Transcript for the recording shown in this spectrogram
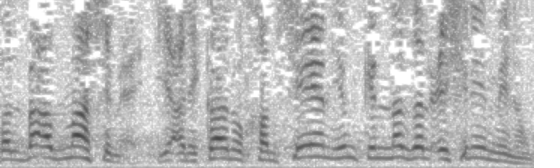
فالبعض ما سمع. يعني كانوا خمسين يمكن نزل عشرين منهم.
